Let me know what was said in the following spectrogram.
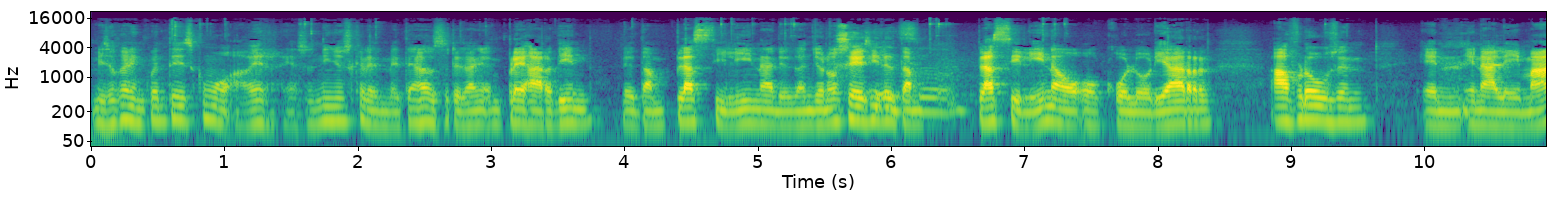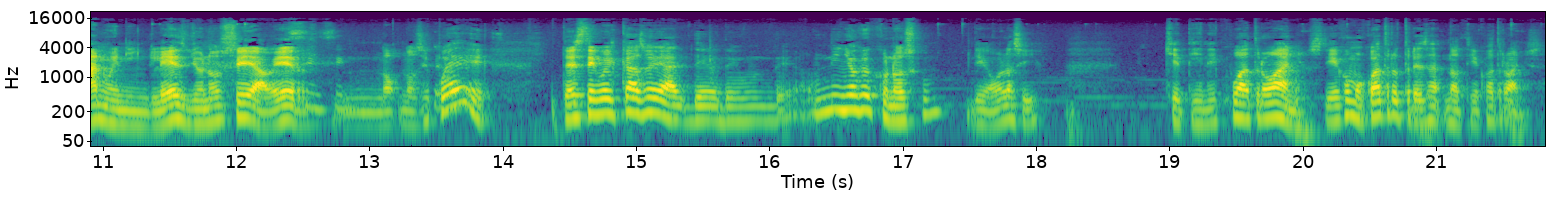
me hizo que en cuenta es como, a ver, esos niños que les meten a los tres años en prejardín, les dan plastilina, les dan, yo no sé si les dan plastilina o, o colorear a Frozen en, en alemán o en inglés, yo no sé, a ver, No, no se puede. Entonces tengo el caso de, de, de, un, de, un, niño que conozco, digámoslo así, que tiene cuatro años, tiene como cuatro o tres, no, tiene cuatro años,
